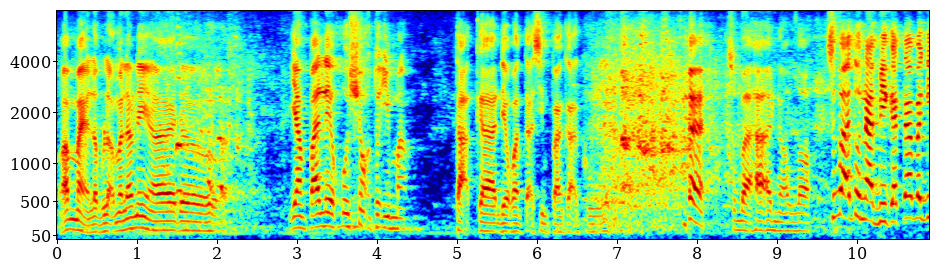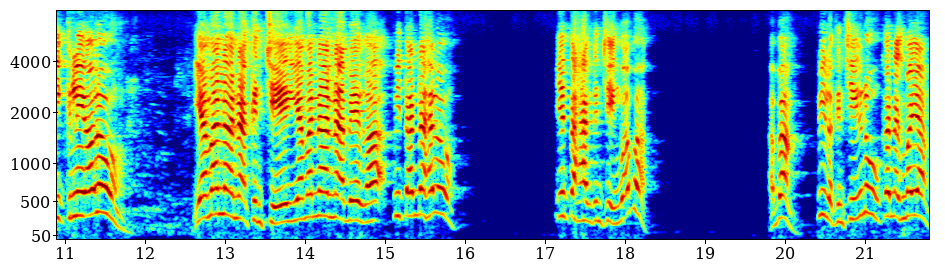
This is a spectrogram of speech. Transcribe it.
Ramai lah pula malam ni aduh. Yang paling khusyuk tu imam. Takkan dia orang tak simpan kat aku. Subhanallah. Sebab tu Nabi kata bagi clear lu. Yang mana nak kencing, yang mana nak berak, pergi tandas lu. Yang tahan kencing buat apa? Abang, pilah kencing dulu kan nak sembahyang.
